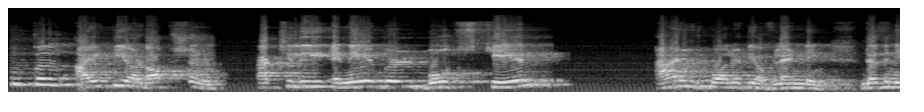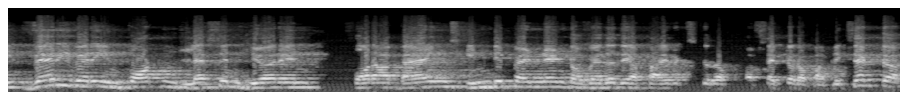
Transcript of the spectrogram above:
IT adoption actually enabled both scale and quality of lending. There's a very, very important lesson herein for our banks, independent of whether they are private sector or public sector.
